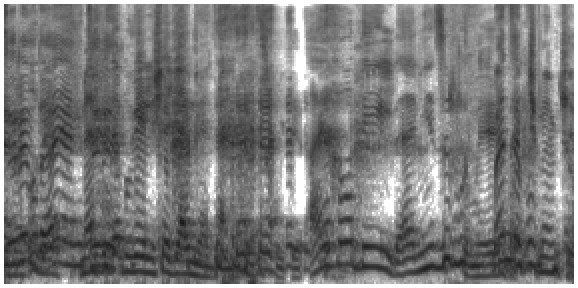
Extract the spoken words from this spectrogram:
Cırıl da, yəni Mən bir də bu verilişə gəlməyəcəm. Ayaq o deyil də, niyə cırılım? Məncə bu- kiməm ki?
